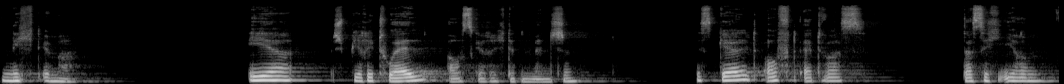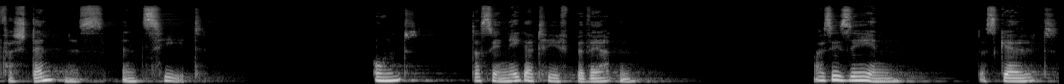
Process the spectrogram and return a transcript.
nicht immer. Eher spirituell ausgerichteten Menschen ist Geld oft etwas, das sich ihrem Verständnis entzieht und das sie negativ bewerten, weil sie sehen, dass Geld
